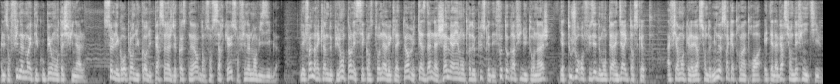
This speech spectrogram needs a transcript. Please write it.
elles ont finalement été coupées au montage final. Seuls les gros plans du corps du personnage de Costner dans son cercueil sont finalement visibles. Les fans réclament depuis longtemps les séquences tournées avec l'acteur, mais Kasdan n'a jamais rien montré de plus que des photographies du tournage et a toujours refusé de monter un director's cut, affirmant que la version de 1983 était la version définitive.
